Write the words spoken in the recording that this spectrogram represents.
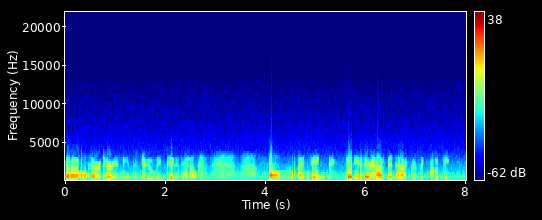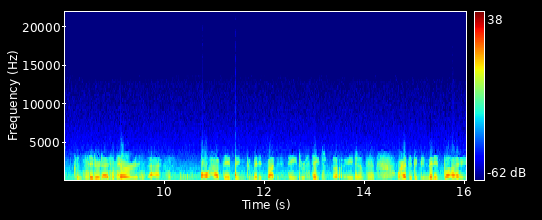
uh, authoritarian means to maintain itself. Um, I think that if there have been acts that could be considered as terrorist acts, or have they been committed by the state or state uh, agents, or have they been committed by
